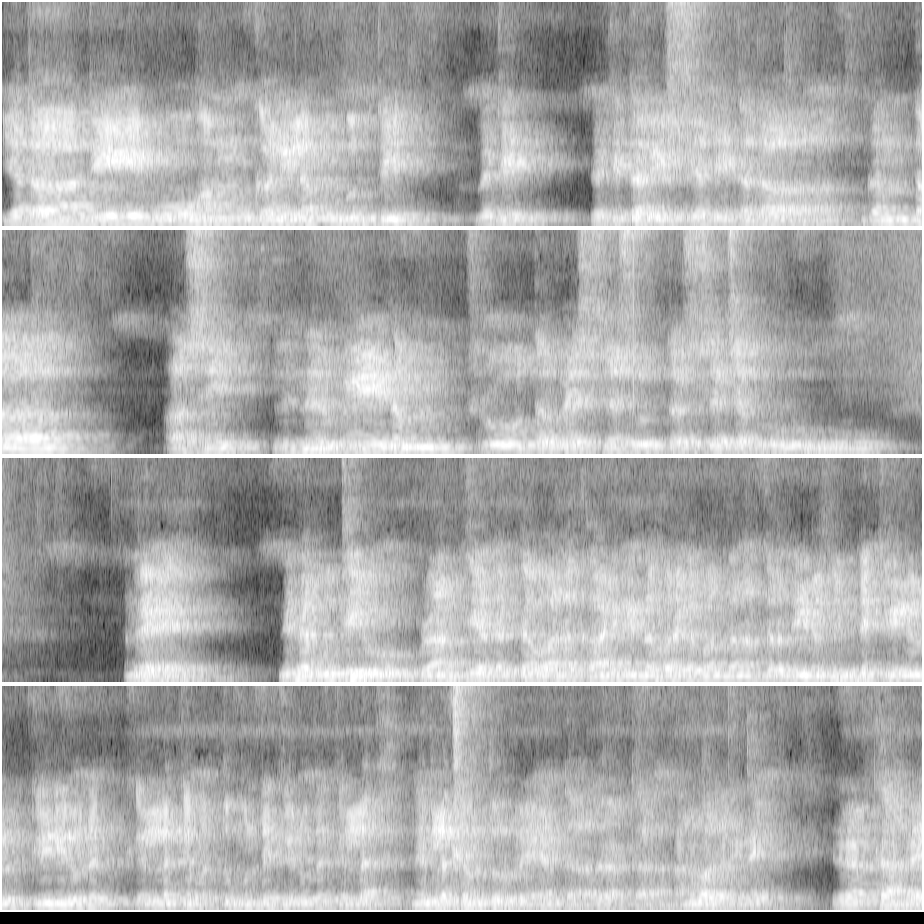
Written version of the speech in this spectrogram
ಯದಾ ತೇ ಮೋಹಂ ಕಲಿಲಂ ಬುದ್ಧಿ ವ್ಯತಿ ವ್ಯತಿತರಿಷ್ಯತಿ ತದಾ ಗಂತ ಅಸಿ ನಿರ್ವೇದಂ ಶ್ರೋತವ್ಯಸ್ಯ ಶುದ್ಧಸ್ಯ ಚಕು ಅಂದರೆ ನಿನ್ನ ಬುದ್ಧಿಯು ಭ್ರಾಂತಿಯ ದಟ್ಟವಾದ ಕಾಡಿನಿಂದ ಹೊರಗೆ ಬಂದ ನಂತರ ನೀನು ಹಿಂದೆ ಕೇಳಿರು, ಕೇಳಿರುವುದಕ್ಕೆಲ್ಲಕ್ಕೆ ಮತ್ತು ಮುಂದೆ ಕೇಳುವುದಕ್ಕೆಲ್ಲ ನಿರ್ಲಕ್ಷ್ಯವನ್ನು ತೋರುವೆ ಅಂತ ಅದರ ಅರ್ಥ ಅನುವಾದ ಇದೆ ಇದರ ಅರ್ಥ ಅಂದರೆ,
